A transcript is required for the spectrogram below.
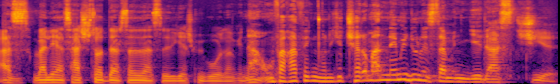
از ولی از 80 درصد دست دیگهش میبردم که. نه اون فقط فکر می‌کنه که چرا من نمی‌دونستم این یه دست چیه.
